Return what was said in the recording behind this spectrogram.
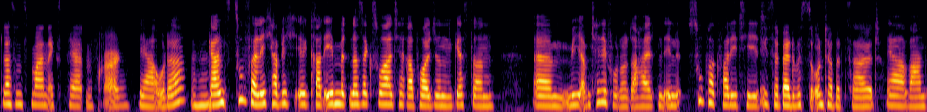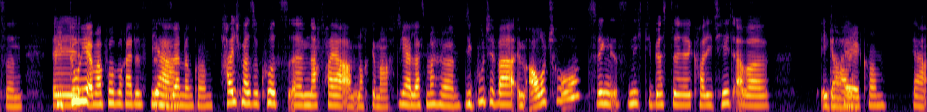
Lass uns mal einen Experten fragen. Ja, oder? Mhm. Ganz zufällig habe ich äh, gerade eben mit einer Sexualtherapeutin gestern ähm, mich am Telefon unterhalten in super Qualität. Isabel, du bist so unterbezahlt. Ja, Wahnsinn. Wie Äh, du hier immer vorbereitet in ja. die Sendung kommst. Habe ich mal so kurz ähm, nach Feierabend noch gemacht. Ja, lass mal hören. Die gute war im Auto, deswegen ist es nicht die beste Qualität, aber egal. Okay, komm. Ja,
